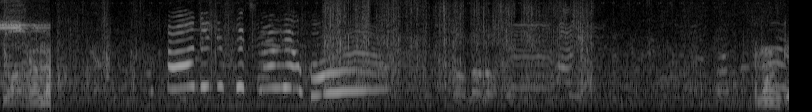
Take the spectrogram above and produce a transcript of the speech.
You want one? Come on. Oh, did you fix my little hole? Come on, get in there. I trapped it. Oh, wait. Hayden, you saw it. Don't you see it? Come on. Yes, Standing you right really here the whole should. time. Just stop me.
